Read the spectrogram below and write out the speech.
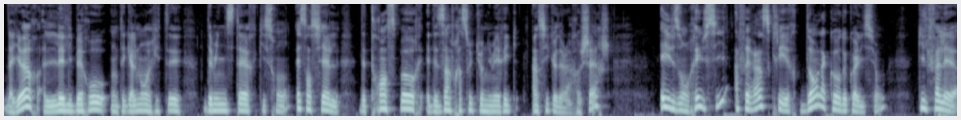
D'ailleurs, les libéraux ont également hérité des ministères qui seront essentiels des transports et des infrastructures numériques ainsi que de la recherche, et ils ont réussi à faire inscrire dans l'accord de coalition qu'il fallait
